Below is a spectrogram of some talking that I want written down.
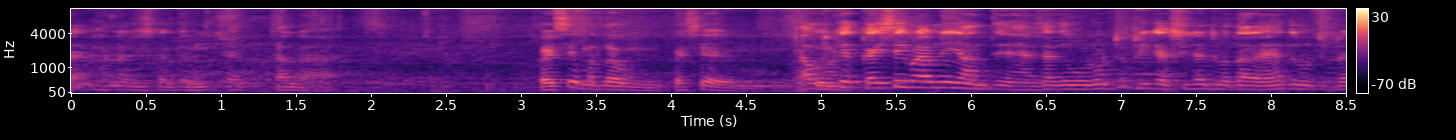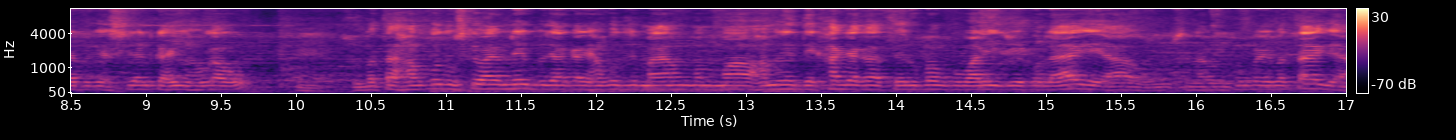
है जिसका कभी चल रहा है। कैसे मतलब कैसे अब उसके कैसे बारे नहीं जानते हैं शायद वो रोड ट्रैफ़िक एक्सीडेंट बता रहे हैं तो रोड ट्रैफ़िक एक्सीडेंट का ही होगा वो। तो बता हमको तो उसके बारे में नहीं जानकारी हमको तो हमने देखा गया था रूपम कुमारी जो को लाया गया उसका नाम रूपम कुमारी बताया गया।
